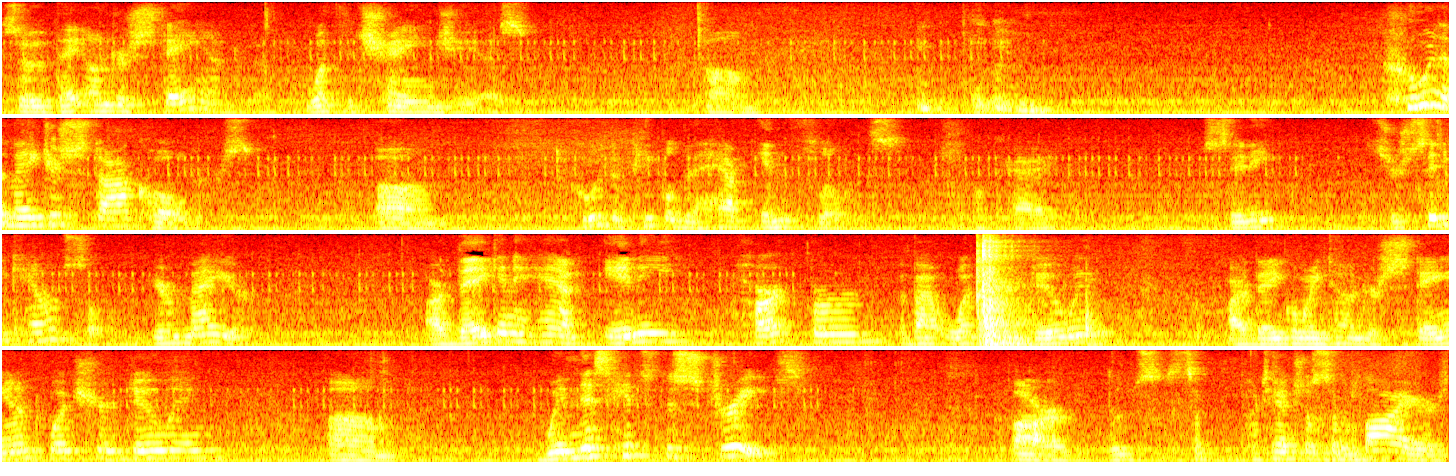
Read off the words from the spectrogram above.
so that they understand what the change is. Um, Who are the major stockholders? Um, Who are the people that have influence, okay? City, it's your city council, your mayor. Are they gonna have any heartburn about what you're doing? Are they going to understand what you're doing? Um, When this hits the streets, are the potential suppliers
